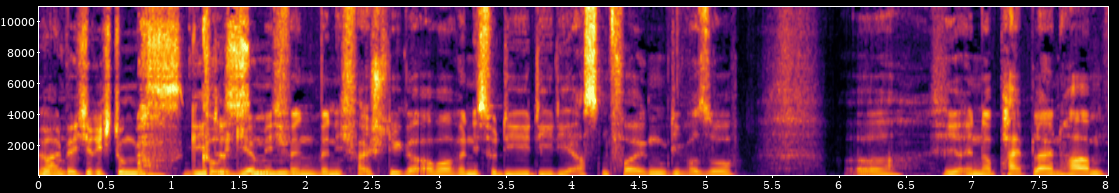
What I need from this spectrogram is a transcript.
Ja, in welche Richtung es geht. Korrigiere mich, wenn, wenn ich falsch liege, aber wenn ich so die, die, die ersten Folgen, die wir so äh, hier in der Pipeline haben,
